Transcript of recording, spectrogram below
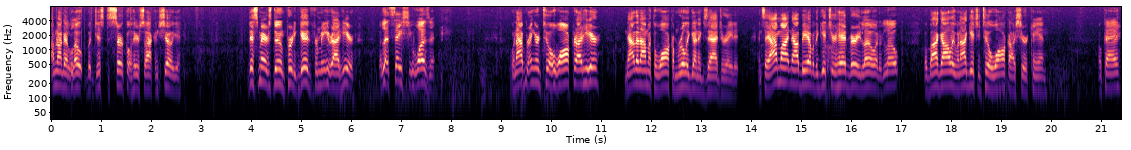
I'm not gonna lope, but just a circle here so I can show you. This mare's doing pretty good for me right here, but let's say she wasn't. When I bring her to a walk right here, now that I'm at the walk, I'm really gonna exaggerate it and say, I might not be able to get your head very low at a lope, but by golly, when I get you to a walk, I sure can, okay?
